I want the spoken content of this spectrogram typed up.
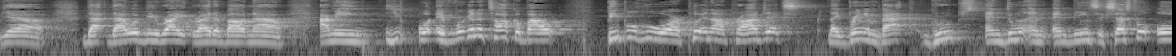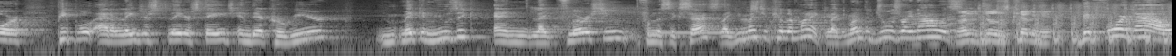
Yeah, that that would be right right about now. I mean, you, if we're gonna talk about people who are putting out projects like bringing back groups and doing and, and being successful, or people at a later later stage in their career making music and like flourishing from the success. Like you mentioned, Killer Mike. Like Run the Jewels right now is Run the Jewels is killing it. before now,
